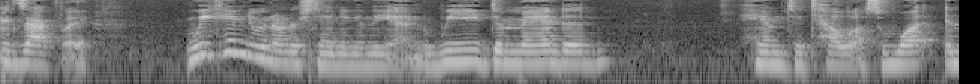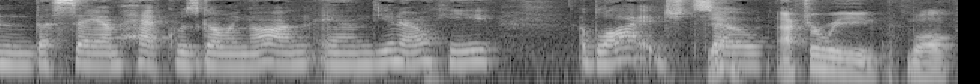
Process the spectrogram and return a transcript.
exactly. We came to an understanding in the end. We demanded him to tell us what in the Sam heck was going on, and you know he obliged. So Yeah. after we, well,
